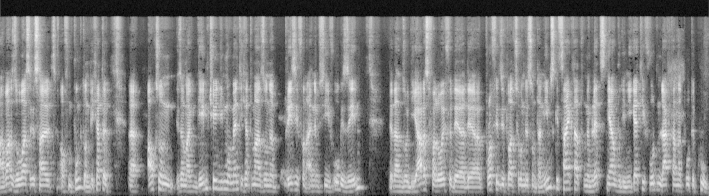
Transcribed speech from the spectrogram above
aber sowas ist halt auf dem Punkt. Und ich hatte äh, auch so ein, ich sag mal, Game-Changing-Moment. Ich hatte mal so eine Präsi von einem CFO gesehen, der dann so die Jahresverläufe der, der Profitsituation des Unternehmens gezeigt hat. Und im letzten Jahr, wo die negativ wurden, lag dann eine tote Kuh.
